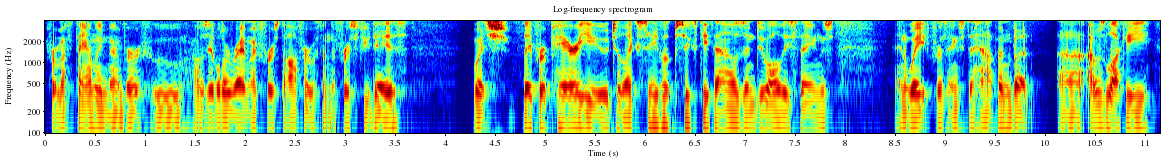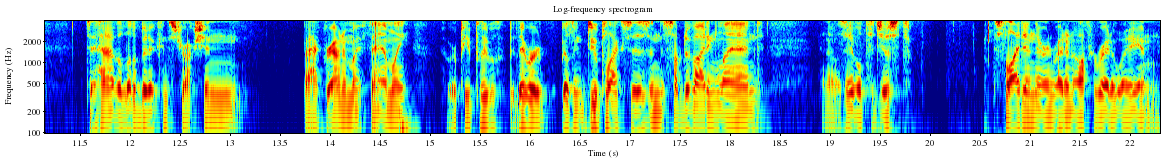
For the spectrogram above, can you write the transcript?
from a family member who I was able to write my first offer within the first few days. which they prepare you to like save up 60,000, do all these things and wait for things to happen. But uh, I was lucky to have a little bit of construction background in my family who were people, they were building duplexes and subdividing land. And I was able to just slide in there and write an offer right away and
